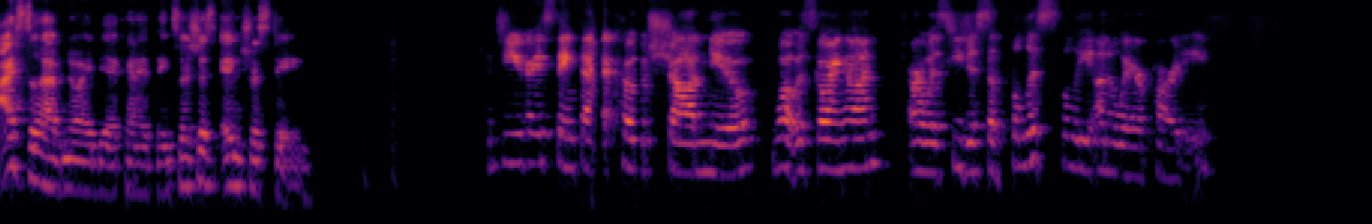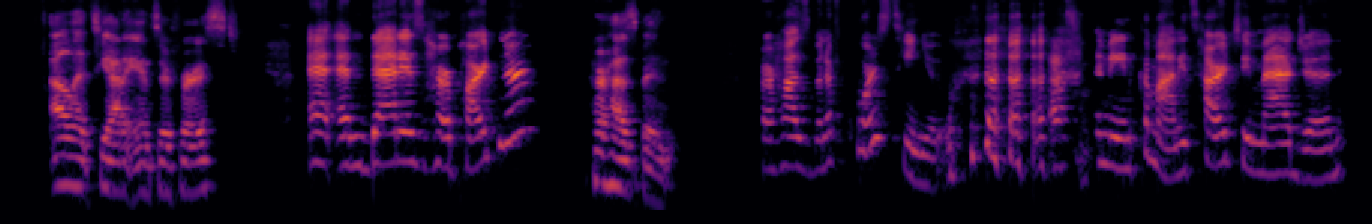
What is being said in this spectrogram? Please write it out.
I still have no idea, kind of thing. So it's just interesting. Do you guys think that Coach Shah knew what was going on? Or was he just a blissfully unaware party? I'll let Tijana answer first. And, and that is her partner? Her husband her husband of course he knew. I mean come on it's hard to imagine.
